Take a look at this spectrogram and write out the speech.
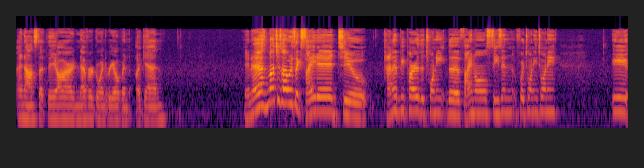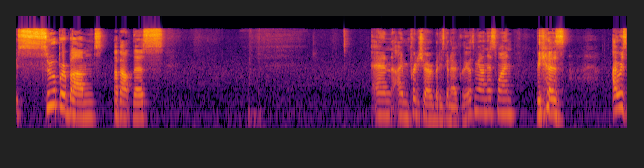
announced that they are never going to reopen again. And as much as I was excited to kind of be part of the twenty the final season for 2020, super bummed about this. And I'm pretty sure everybody's going to agree with me on this one because I was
